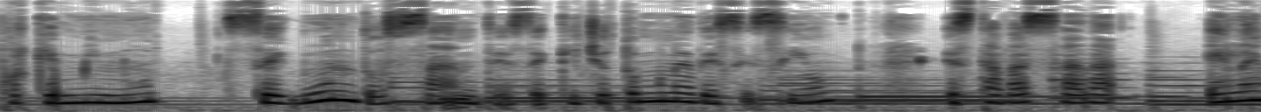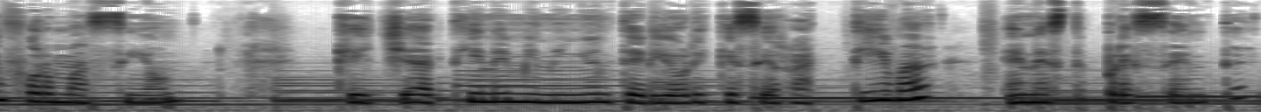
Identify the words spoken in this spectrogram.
porque minutos, segundos antes de que yo tome una decisión está basada en la información que ya tiene mi niño interior y que se reactiva en este presente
